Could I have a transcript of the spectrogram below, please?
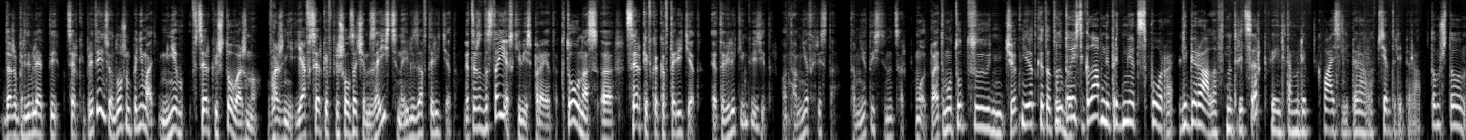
даже предъявляет церкви претензии, он должен понимать, мне в церкви что важно? Важнее. Я в церковь пришел зачем? За истиной или за авторитетом? Это же Достоевский весь про это. Кто у нас э, церковь как авторитет? Это Великий Инквизитор. Вот там нет Христа. Там нет истинной церкви. Вот, поэтому тут э, человек нередко этот ну, выбор. То есть главный предмет спора либералов внутри церкви или там или квазилибералов, псевдолибералов, в том, что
